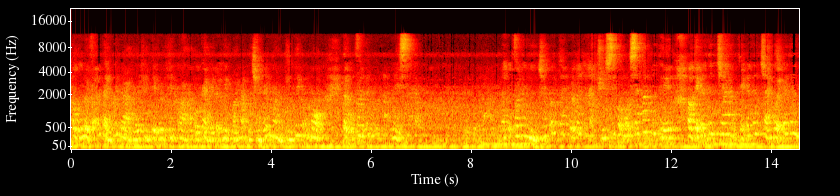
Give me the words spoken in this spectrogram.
họ có người vẫn cảnh quyết đoán với thành tiệu được thiên quả và có cảnh về tội nghiệp quá nặng của chính đất lòng chúng thích ủng hộ. Tại cũng phân nảy và là con đang nhìn trong ước ta đối tất cả chúa sinh của mỗi sai khác như thế ở cái đất thân cha ở cái đất thân trái hoặc đất thân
